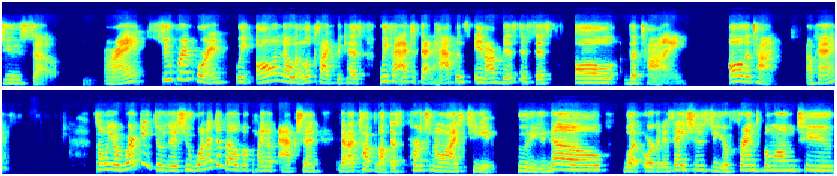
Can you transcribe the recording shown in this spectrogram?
do so. All right, super important. We all know what it looks like because we've had to, that happens in our businesses all the time, all the time. Okay. So when you're working through this, you want to develop a plan of action that I talked about that's personalized to you. Who do you know? What organizations do your friends belong to?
